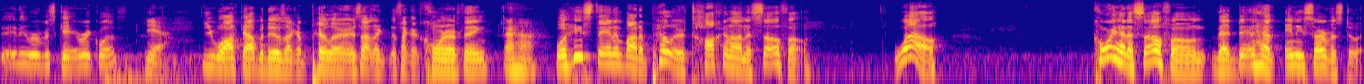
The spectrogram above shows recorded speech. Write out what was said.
Indian River skate was? Yeah. You walk out, but there's like a pillar. It's not like it's like a corner thing. Uh huh. Well, he's standing by the pillar talking on his cell phone. Well, Corey had a cell phone that didn't have any service to it.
